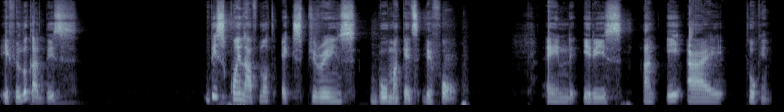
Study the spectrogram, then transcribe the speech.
if you look at this, this coin have not experienced bull markets before. And it is an AI token.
